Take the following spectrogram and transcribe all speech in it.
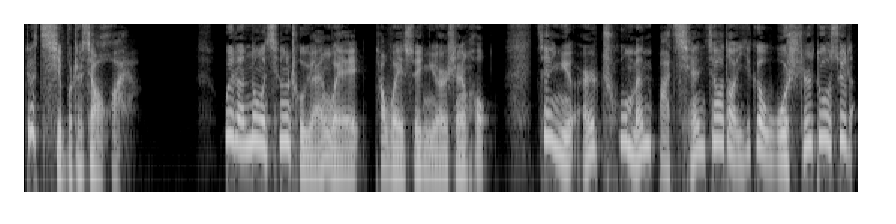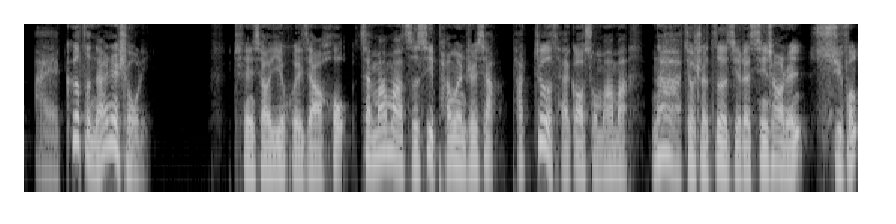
这岂不是笑话呀？为了弄清楚原委，他尾随女儿身后，见女儿出门，把钱交到一个五十多岁的矮个子男人手里。陈孝一回家后，在妈妈仔细盘问之下，他这才告诉妈妈，那就是自己的心上人徐峰，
